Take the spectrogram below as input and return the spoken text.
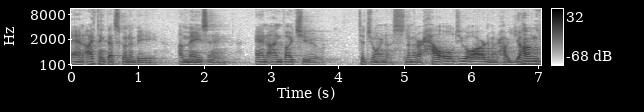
And I think that's going to be amazing and I invite you to join us. No matter how old you are, no matter how young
